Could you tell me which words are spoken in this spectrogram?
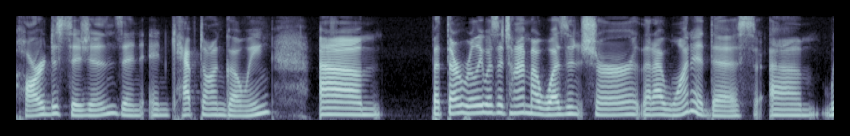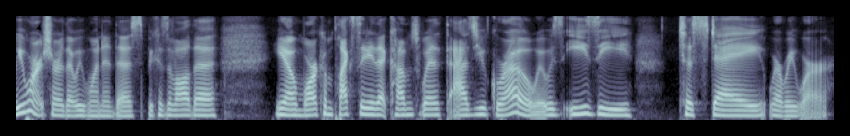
hard decisions and and kept on going. Um, but there really was a time I wasn't sure that I wanted this. Um, we weren't sure that we wanted this because of all the, you know, more complexity that comes with as you grow. It was easy to stay where we were.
